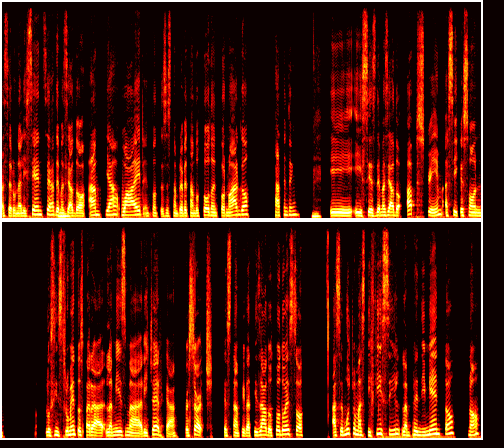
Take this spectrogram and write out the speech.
hacer una licencia, demasiado amplia, wide, entonces están brevetando todo en torno a algo, patenting, y, y si es demasiado upstream, así que son los instrumentos para la misma recerca, research, que están privatizados, todo eso hace mucho más difícil el emprendimiento, ¿no?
